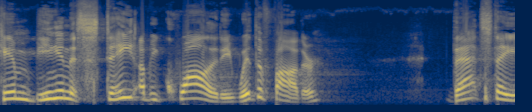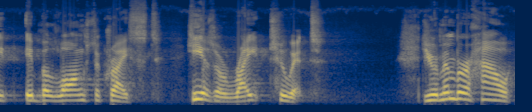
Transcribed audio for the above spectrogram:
Him being in a state of equality with the Father, that state, it belongs to Christ. He has a right to it. Do you remember how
